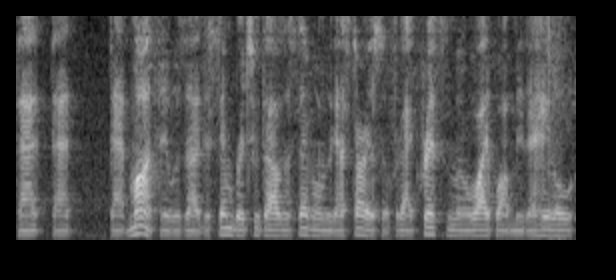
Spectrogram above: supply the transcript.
that that that month. It was uh, December 2007 when we got started. So for that Christmas, my wife bought me the Halo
